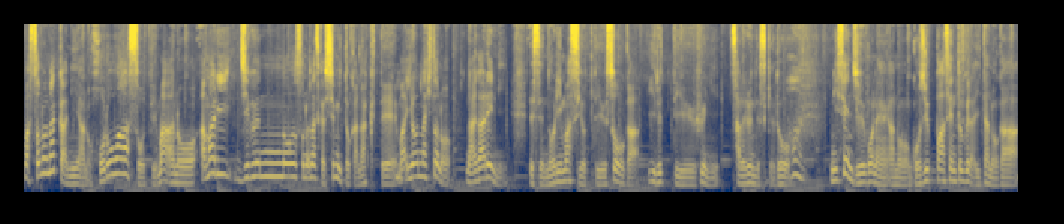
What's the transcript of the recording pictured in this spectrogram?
まあ、その中にあのフォロワー層っていう、まあ、あのあまり自分のそのなんですか趣味とかなくて、まあ、いろんな人の流れにですね乗りますよっていう層がいるっていうふうにされるんですけど、はい。2015年あの50%ぐらいいたのが、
